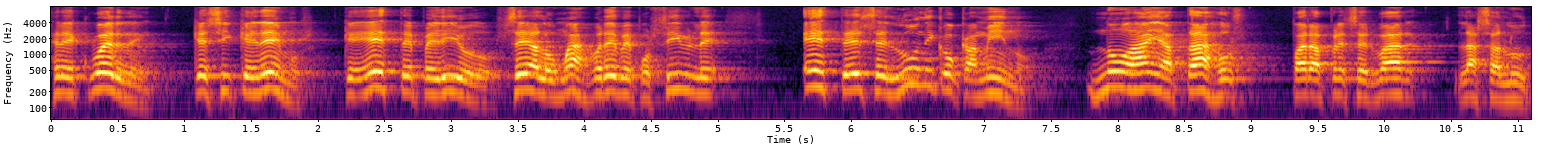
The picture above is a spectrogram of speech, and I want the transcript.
Recuerden que si queremos que este periodo sea lo más breve posible, este es el único camino. No hay atajos para preservar la salud.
